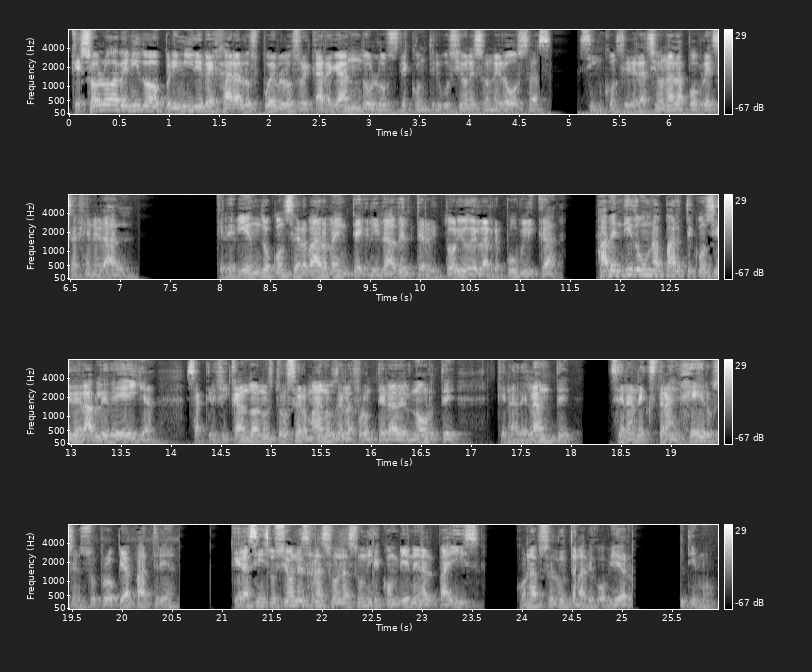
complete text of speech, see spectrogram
que sólo ha venido a oprimir y vejar a los pueblos recargándolos de contribuciones onerosas, sin consideración a la pobreza general, que debiendo conservar la integridad del territorio de la República, ha vendido una parte considerable de ella, sacrificando a nuestros hermanos de la frontera del norte, que en adelante serán extranjeros en su propia patria, que las instituciones son las únicas que convienen al país con absoluta de gobierno. Último,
